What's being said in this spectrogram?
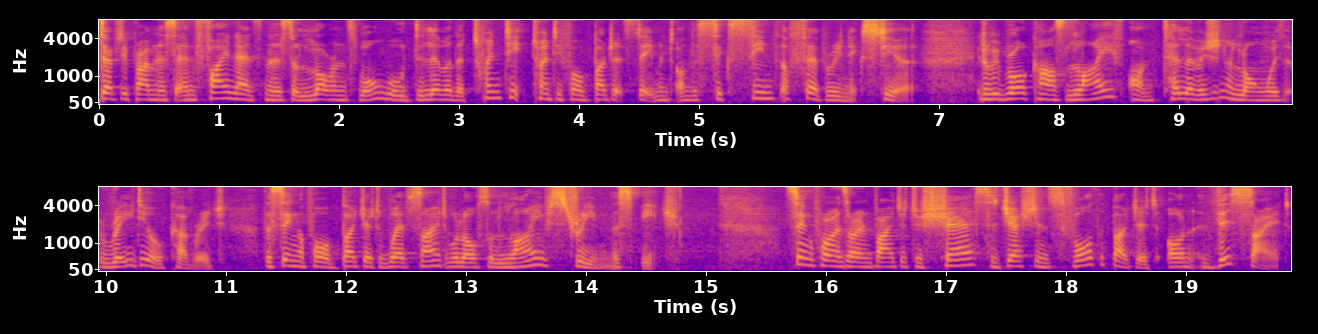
Deputy Prime Minister and Finance Minister Lawrence Wong will deliver the 2024 budget statement on the 16th of February next year. It will be broadcast live on television along with radio coverage. The Singapore Budget website will also live stream the speech. Singaporeans are invited to share suggestions for the budget on this site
